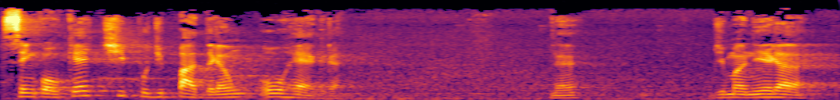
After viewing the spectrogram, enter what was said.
sem qualquer tipo de padrão ou regra né? de maneira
